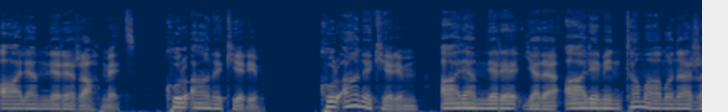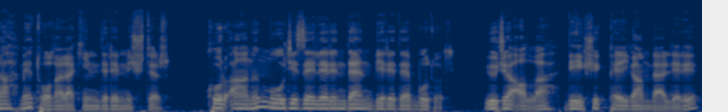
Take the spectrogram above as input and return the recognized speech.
alemlere rahmet. Kur'an-ı Kerim Kur'an-ı Kerim, alemlere ya da alemin tamamına rahmet olarak indirilmiştir. Kur'an'ın mucizelerinden biri de budur. Yüce Allah, değişik peygamberleri,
